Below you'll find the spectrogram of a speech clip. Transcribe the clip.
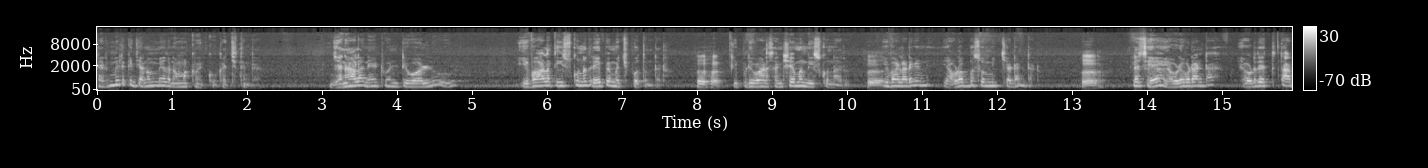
షర్మిలకి జనం మీద నమ్మకం ఎక్కువ ఖచ్చితంగా. జనాలు అనేటువంటి వాళ్ళు ఇవాళ తీసుకున్నది రేపే మర్చిపోతుంటారు. ఇప్పుడు ఇవాళ సంక్షేమం తీసుకున్నారు. ఇవాళ అడగండి ఎవడబ్బా సొమ్ము ఇచ్చాడు అంటాడు. ప్లస్ ఏం ఎవడెవడంట ఎవడు తాట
